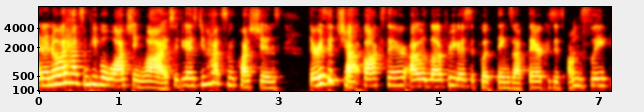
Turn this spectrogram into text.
And I know I have some people watching live. So if you guys do have some questions, there is a chat box there. I would love for you guys to put things up there because it's honestly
